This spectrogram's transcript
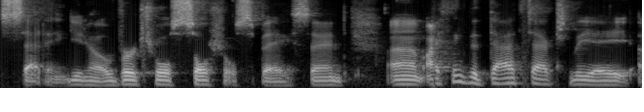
setting, you know, virtual social space. And um, I think that that's actually a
